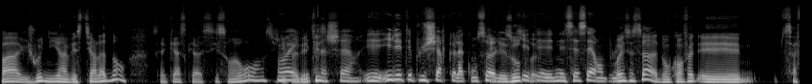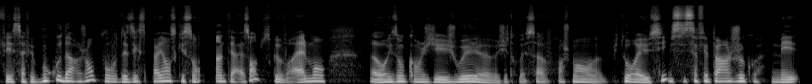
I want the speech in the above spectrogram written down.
pas y jouer ni investir là-dedans. C'est un casque à 600 euros hein, si je dis Ouais, pas il est très cher. Et il était plus cher que la console, les autres- qui était nécessaire en plus. Oui, c'est ça. Donc en fait, et ça fait, ça fait beaucoup d'argent pour des expériences qui sont intéressantes, parce que vraiment, euh, Horizon, quand j'y ai joué, euh, j'ai trouvé ça franchement euh, plutôt réussi. Mais c'est- ça fait pas un jeu quoi. Mais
